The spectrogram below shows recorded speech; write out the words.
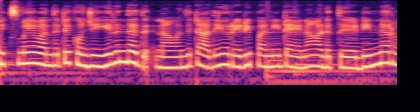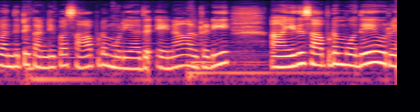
மிக்ஸுமே வந்துட்டு கொஞ்சம் இருந்தது. நான் வந்துட்டு அதையும் ரெடி பண்ணிட்டேன். ஏன்னா அடுத்து டின்னர் வந்துட்டு கண்டிப்பாக சாப்பிட முடியாது. ஏன்னா ஆல்ரெடி இது சாப்பிடும் போதே ஒரு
